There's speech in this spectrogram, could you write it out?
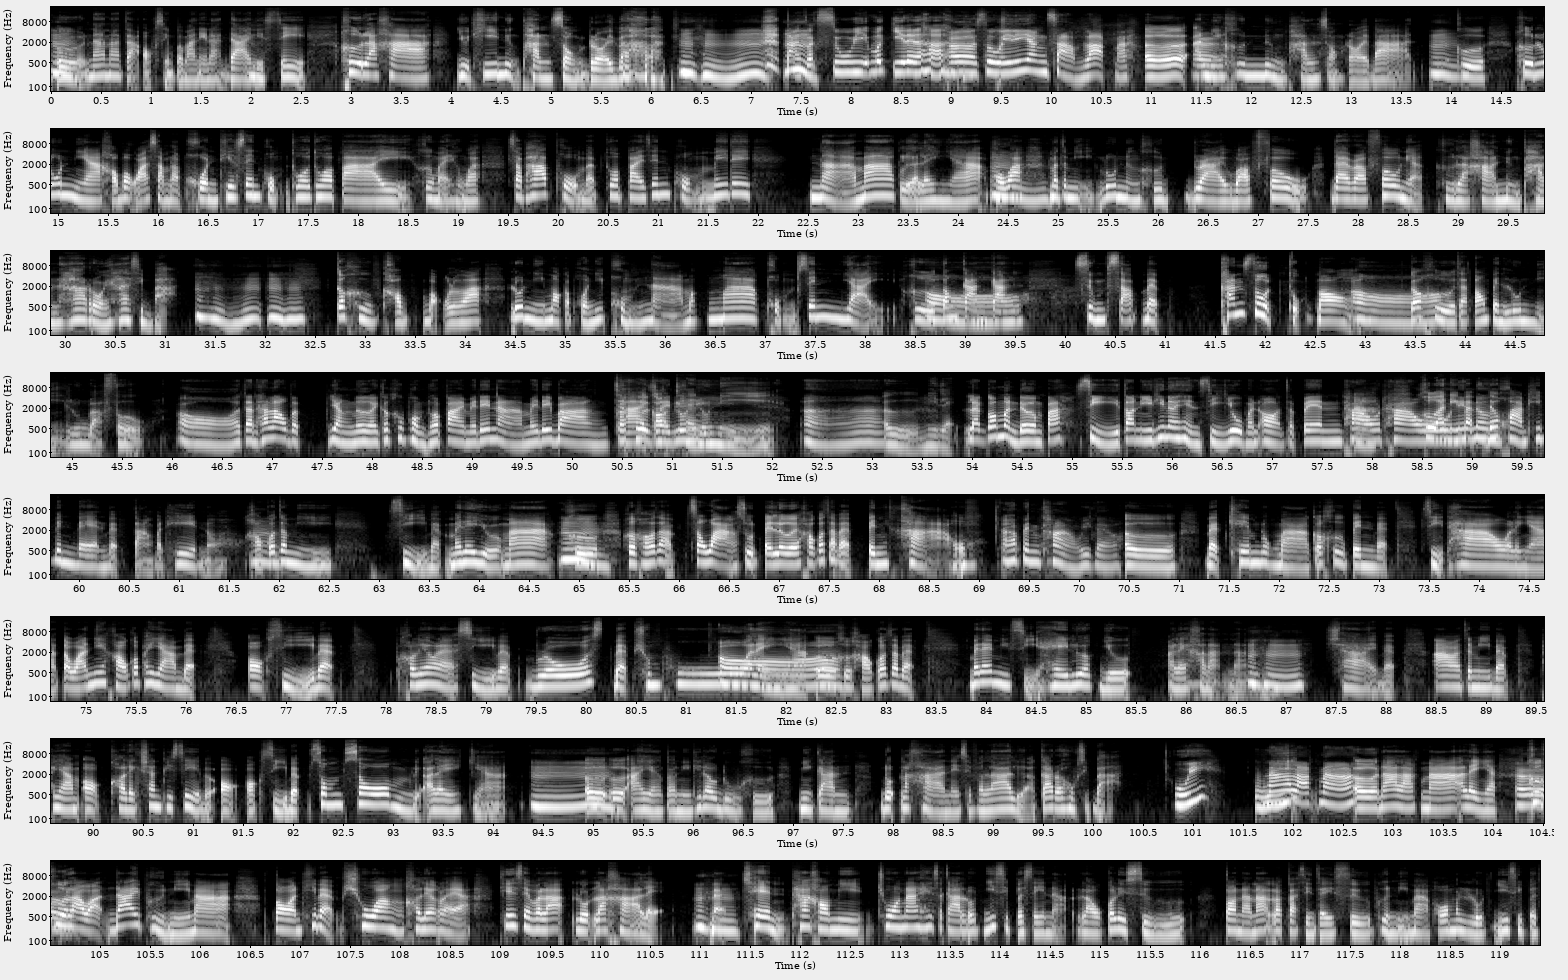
เออน่าน่าจะออกเสียงประมาณนี้นะ dry l i s e คือราคาอยู่ที่หนึ่งพันสองร้อยบาทอือหือต่างจากซูวิเมื่อกี้เลยนะคะเออซุยนี่ยังสามหลักนะเออ อันนี้คือหนึ่งพันสองร้อยบาทอืมคือคือรุ่นเนี้ยเขาบอกว่าสำหรับคนที่เส้นผมทั่วทั่วๆไป คือหมายถึงว่า สภาพผมแบบทั่วไปเส้นผมไม่ได้ หนามากหรืออะไรเงี้ย เพราะว่ามันจะมีอีกรุ่นหนึ่งคือ dry waffle dry waffle เนี่ยคือราคา 1,550 บาทอือหืออือหือก็คือเขาบอกเลยว่า รุ่นนี้เหมาะกับคนที่ผมหนามาก ๆ ผมเส้นใหญ่ คือออต้องการการซึมซับแบบขั้นสุดถูกต้องอ๋อก็คือจะต้องเป็นรุ่นนี้รุ่น waffle อ๋อแต่ถ้าเราแบบอย่างเนยก็คือผมทั่วไปไม่ได้หนาไม่ได้บาง ก็ใช่คือก็ใช้รุ่นใช้รุ่นนี้นี้ อ่าเออนี่แหละ แล้วก็เหมือนเดิมปะสีตอนนี้ที่เนยเห็นสีอยู่มันออกจะเป็นเทาเทาคืออันนี้แบบดงด้วยความที่เป็นแบรนด์แบบต่างประเทศเนาะเขาก็จะมีสีแบบไม่ได้เยอะมากอืมคือคือเขาก็จะสว่างสุดไปเลย เขาก็จะแบบเป็นขาวอ่าเป็นขาวอีกแล้ว เออ แบบเข้มลงมาก็คือเป็นแบบสีเทาอะไรเงี้ย แต่ว่านี่เขาก็พยายามแบบออกสีแบบ เขาเรียกว่าอะไรสีแบบโรสแบบชมพูอ๋อออะไรเงี้ยเออ คือเขาก็จะแบบไม่ได้มีสีให้เลือกเยอะอะไรขนาดนั้นอือหือใช่แบบอาจะมีแบบพยายามออกคอลเลกชันพิเศษแบบออกออกสีแบบส้มๆหรืออะไรอย่างเงี้ยอืมเออเอออะอย่างตอนนี้ที่เราดูคือ มีการลดราคาในเซฟ h ล่าเหลือ 960 บาท อุ้ยอุ๊ยน่ารักนะ เออ น่ารักนะ อะไรเงี้ยเออคือคือเราอะได้ผืนนี้มา ตอนที่แบบช่วงเขาเรียกอะไรอะที่เซเวละลดราคาแหละอือหือแบบเช่น ถ้าเขามีช่วงหน้าเทศกาลลด20%อะเราก็เลยซื้อ ตอนนั้นอะเราตัดสินใจซื้อผืนนี้มา เพราะว่ามันลด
